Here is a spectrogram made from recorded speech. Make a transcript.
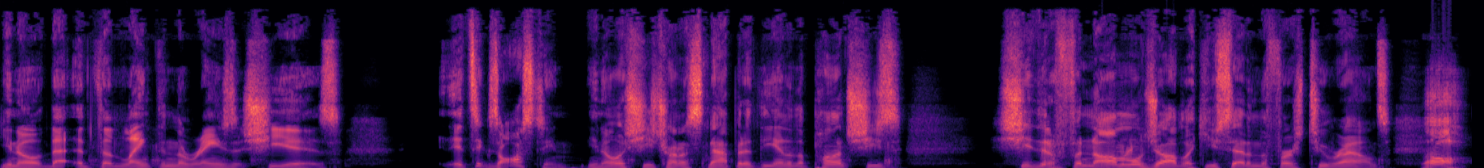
you know that at the length and the range that she is, it's exhausting. You know, she's trying to snap it at the end of the punch. She's she did a phenomenal job, like you said in the first two rounds. Oh,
